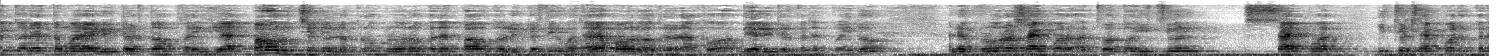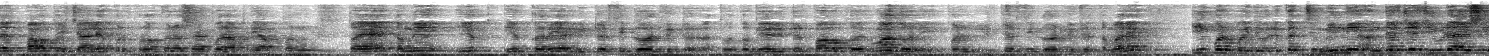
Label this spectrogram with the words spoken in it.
એક કરે તમારે લીટર તો ફરજિયાત પાવાનું જ છે. જો નકરું ક્લોરો કદાચ પાવ તો લીટરથી વધારે પાવર વગર રાખો. બે લીટર કદાચ પાઈ દો. અને ક્લોરો સાયપર અથવા તો ઇથિયોન સાયપર ઇથિયોન સાયપર કદાચ પાવ તો ચાલે, પણ પ્રોફેનો સાયપર આપણે આપવાનું. તો એ તમે એક એક કરે લીટરથી દોઢ લીટર અથવા તો બે લીટર પાવ તો વાંધો નહીં, પણ લીટરથી દોઢ લીટર તમારે એ પણ પાઈ દેવું એટલે કે જમીનની અંદર જે જીવડા હશે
